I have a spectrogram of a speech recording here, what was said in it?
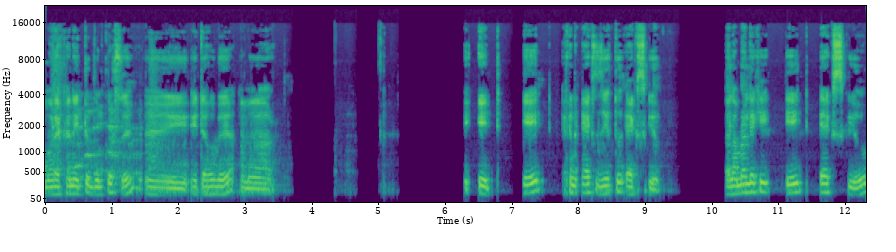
আমার এখানে একটু ভুল করছে। এটা হবে আমার এইট এইট এখানে এক্স যেহেতু এক্স কিউব। তাহলে আমরা লিখি এইট এক্স কিউব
